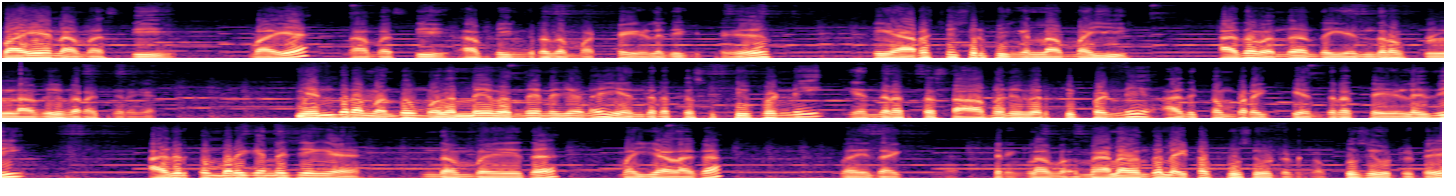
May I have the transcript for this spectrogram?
வய நமசி வய நமசி அப்படிங்கிறத மட்டும் எழுதிக்கிட்டு நீங்கள் அரைச்சி வச்சிருப்பீங்கல்ல மை அதை வந்து அந்த எந்திரம் ஃபுல்லாகவே வரைஞ்சிருங்க. எந்திரம் வந்து முதல்ல வந்து என்ன செய்யணும் எந்திரத்தை சுத்தி பண்ணி எந்திரத்தை சாப நிவர்த்தி பண்ணி அதுக்கு முறைக்கு எந்திரத்தை எழுதி அதற்கு முறைக்கு என்ன செய்யுங்க இந்த இதை மைய அழகாக வ- இதாக்கிங்க சரிங்களா? மேலே வந்து லைட்டாக பூசி விட்டுடுங்க. பூசி விட்டுட்டு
